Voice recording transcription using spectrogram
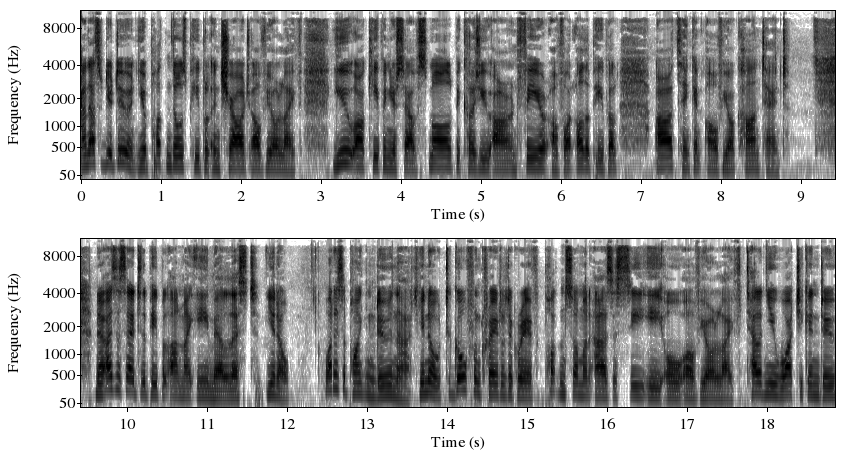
And that's what you're doing. You're putting those people in charge of your life. You are keeping yourself small because you are in fear of what other people are thinking of your content. Now, as I said to the people on my email list, you know, what is the point in doing that? You know, to go from cradle to grave, putting someone as a CEO of your life, telling you what you can do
